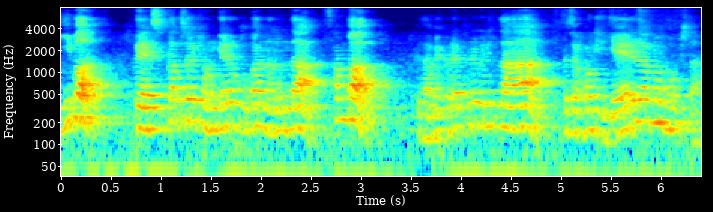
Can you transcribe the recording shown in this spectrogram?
2번 그 x값을 경계로 구간 나눈다. 3번 그 다음에 그래프를 그린다. 그래서 거기 예를 한번 봅시다.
